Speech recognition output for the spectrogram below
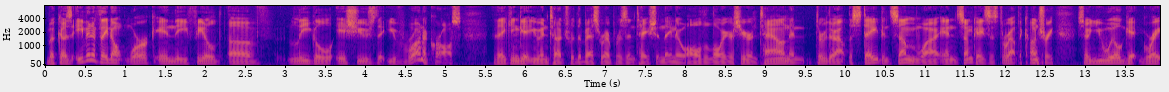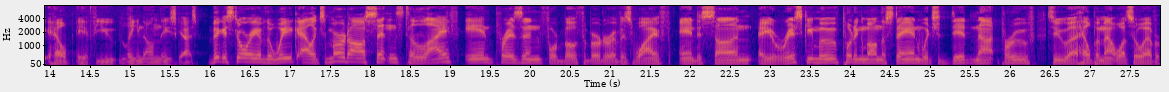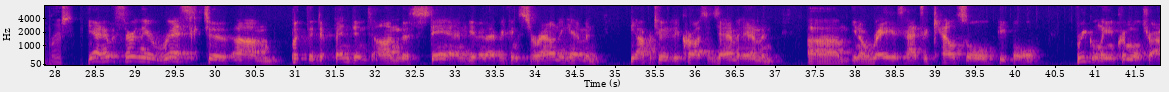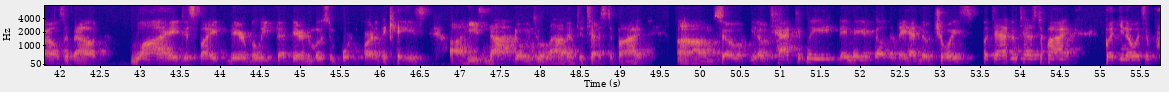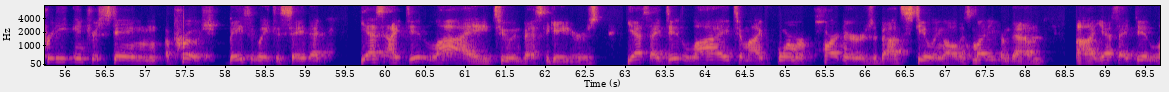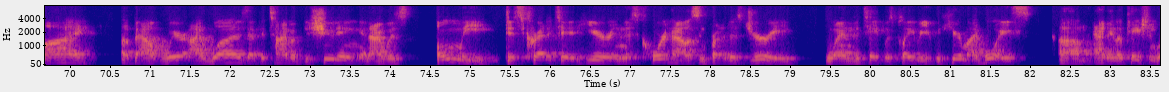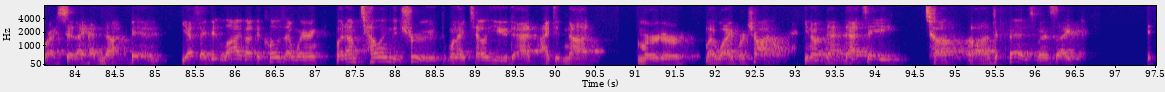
because even if they don't work in the field of legal issues that you've run across, they can get you in touch with the best representation. They know all the lawyers here in town and throughout the state, and some in some cases throughout the country. So you will get great help if you lean on these guys. Biggest story of the week: Alex Murdaugh sentenced to life in prison for both the murder of his wife and his son. A risky move, putting him on the stand, which did not prove to uh, help him out whatsoever. Bruce. Yeah, and it was certainly a risk to um, put the defendant on the stand, given everything surrounding him and the opportunity to cross-examine him. And um, you know, Ray has had to counsel people frequently in criminal trials about why, despite their belief that they're the most important part of the case, uh, he's not going to allow them to testify. Um, so, you know, tactically, they may have felt that they had no choice but to have him testify. But, you know, it's a pretty interesting approach, basically, to say that, yes, I did lie to investigators yes, I did lie to my former partners about stealing all this money from them. Uh, yes, I did lie about where I was at the time of the shooting, and I was only discredited here in this courthouse in front of this jury when the tape was played where you could hear my voice um, at a location where I said I had not been. Yes, I did lie about the clothes I'm wearing, but I'm telling the truth when I tell you that I did not murder my wife or child. You know, that that's a tough uh, defense when it's like,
